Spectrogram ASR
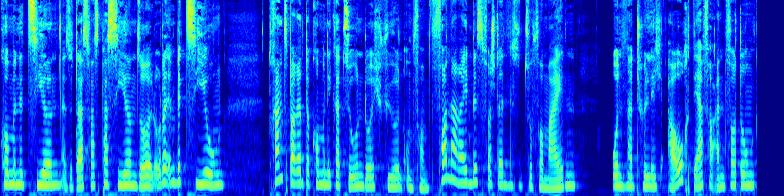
kommunizieren, also das, was passieren soll, oder in Beziehung transparente Kommunikation durchführen, um von vornherein Missverständnisse zu vermeiden und natürlich auch der Verantwortung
